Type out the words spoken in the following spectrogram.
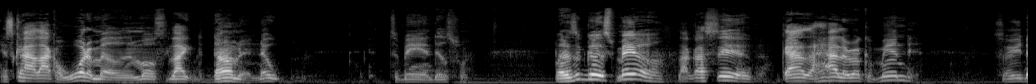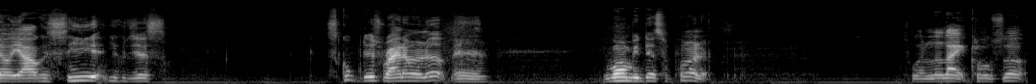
It's got like a watermelon, most like the dominant note to be in this one. But it's a good smell. Like I said, guys, I highly recommend it. So you know y'all can see it. You can just scoop this right on up, and you won't be disappointed. That's what it look like close up.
